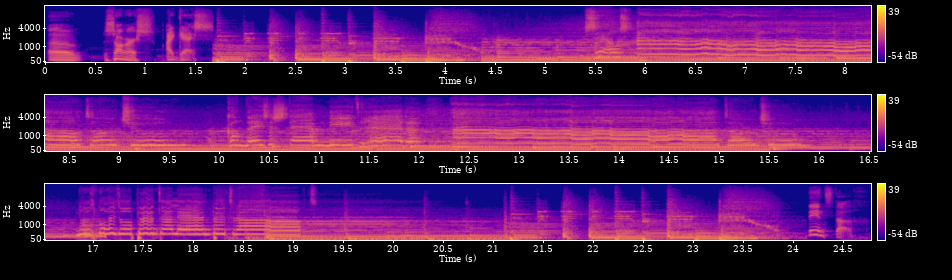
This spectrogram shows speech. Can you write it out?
eh, zangers, I guess. Zelfs deze stem niet redden. Autotune, nog nooit op hun talent betrapt. Dinsdag.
